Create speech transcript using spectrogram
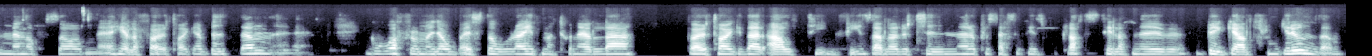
men också om hela företagarbiten. Eh, gå från att jobba i stora internationella företag där allting finns, alla rutiner och processer finns på plats till att nu bygga allt från grunden.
